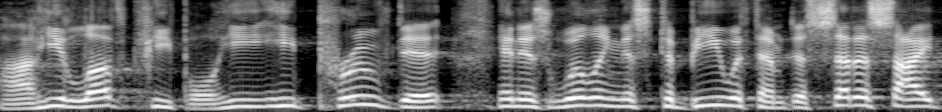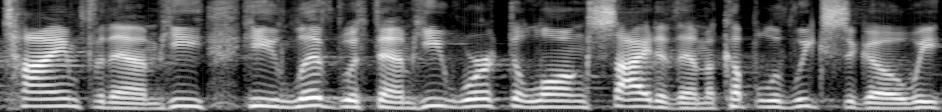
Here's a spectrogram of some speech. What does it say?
Uh, he loved people. He, he proved it in his willingness to be with them, to set aside time for them. He, he lived with them. He worked alongside of them. A couple of weeks ago, we,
